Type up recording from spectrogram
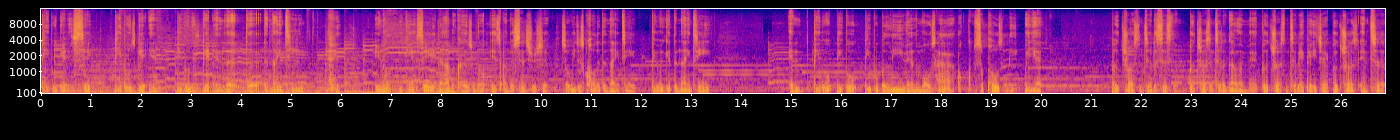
people getting sick, people's getting people is getting the the the 19 you know you can't say it now because you know it's under censorship. So we just call it the 19 people get the 19 and people people people believe in the most high uh, supposedly but yet put trust into the system put trust into the government put trust into their paycheck put trust into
